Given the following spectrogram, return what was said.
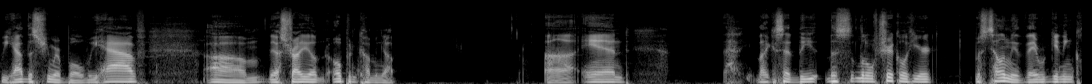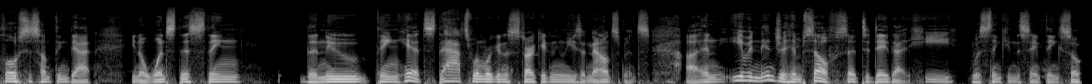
We have the streamer bowl. We have um, the australian open coming up. Uh, and like i said the, this little trickle here was telling me they were getting close to something that you know once this thing the new thing hits, that's when we're going to start getting these announcements. Uh, and even Ninja himself said today that he was thinking the same thing. So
